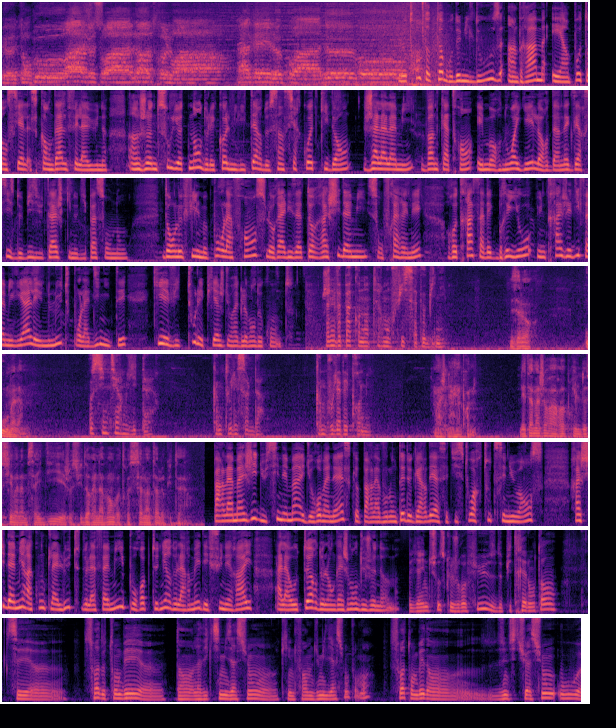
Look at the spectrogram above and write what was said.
Que ton courage soit notre loi, malgré le poids de vos... Le 30 octobre 2012, un drame et un potentiel scandale fait la une. Un jeune sous-lieutenant de l'école militaire de Saint-Cyr-Couët-Quidan, Jalalami, 24 ans, est mort noyé lors d'un exercice de bizutage qui ne dit pas son nom. Dans le film Pour la France, le réalisateur Rachid Ami, son frère aîné, retrace avec brio une tragédie familiale et une lutte pour la dignité qui évite tous les pièges du règlement de compte. Je ne veux pas qu'on enterre mon fils à Bobigny. Mais alors, où, madame? Au cimetière militaire. Comme tous les soldats. Comme vous l'avez promis. Moi, je n'ai rien promis. L'état-major a repris le dossier, madame Saïdi, et je suis dorénavant votre seul interlocuteur. Par la magie du cinéma et du romanesque, par la volonté de garder à cette histoire toutes ses nuances, Rachid Ami raconte la lutte de la famille pour obtenir de l'armée des funérailles à la hauteur de l'engagement du jeune homme. Il y a une chose que je refuse depuis très longtemps, c'est euh, soit de tomber euh, dans la victimisation, euh, qui est une forme d'humiliation pour moi, soit tomber dans une situation où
